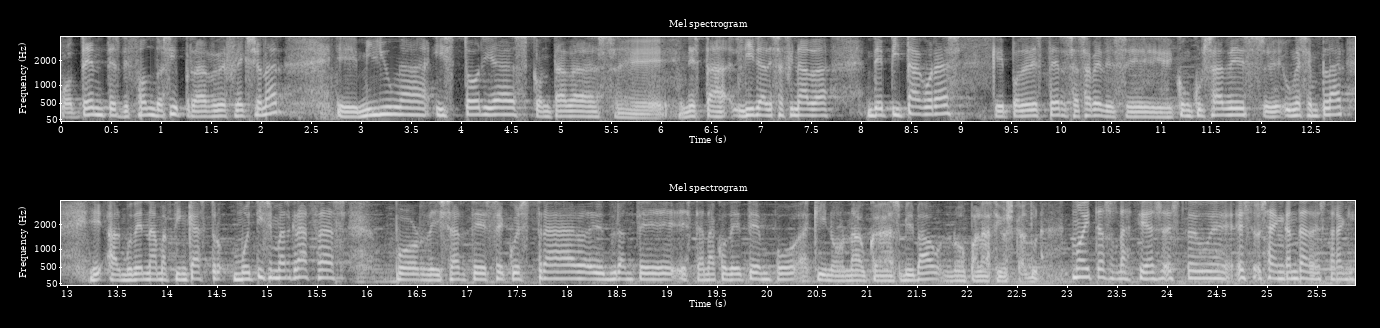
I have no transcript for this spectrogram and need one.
potentes de fondo así para reflexionar eh, mil y unha historias contadas eh, nesta lira desafinada de Pitágoras que podedes ter, xa sabedes, eh, concursades eh, un exemplar eh, Almudena Martín Castro, moitísimas grazas por deixarte secuestrar eh, durante este anaco de tempo aquí no Naucas Bilbao, no Palacio Escaldura. Moitas gracias, estou, estou xa encantada de estar aquí.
